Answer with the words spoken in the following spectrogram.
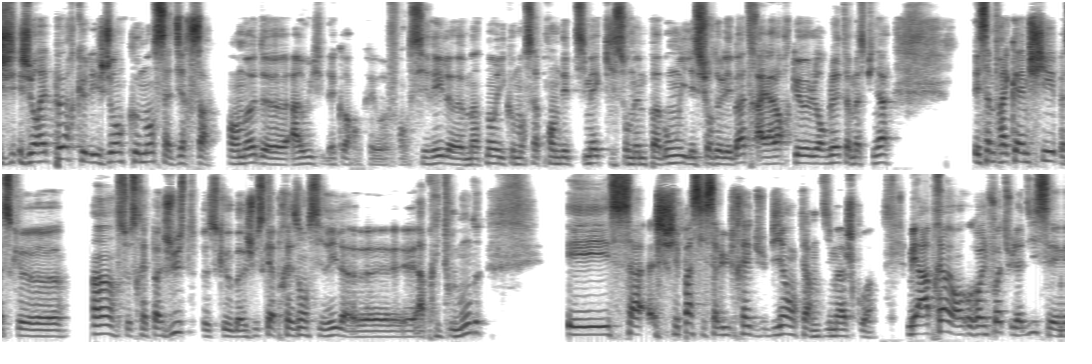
J'aurais peur que les gens commencent à dire ça, en mode ah oui, d'accord, ok, ouais, enfin, Cyril, maintenant il commence à prendre des petits mecs qui sont même pas bons, il est sûr de les battre, alors que l'anglais Thomas Spinal. Et ça me ferait quand même chier parce que un, ce serait pas juste parce que bah, jusqu'à présent Cyril a pris tout le monde. Et ça, je sais pas si ça lui ferait du bien en termes d'image, quoi. Mais après, encore une fois, tu l'as dit, c'est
